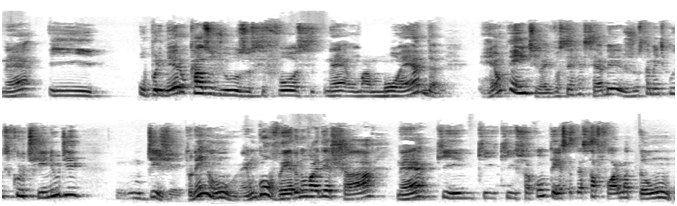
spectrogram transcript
né? E o primeiro caso de uso, se fosse né, uma moeda, realmente, aí você recebe justamente o escrutínio de de jeito nenhum, nenhum governo vai deixar né, que, que, que, isso aconteça dessa forma tão,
